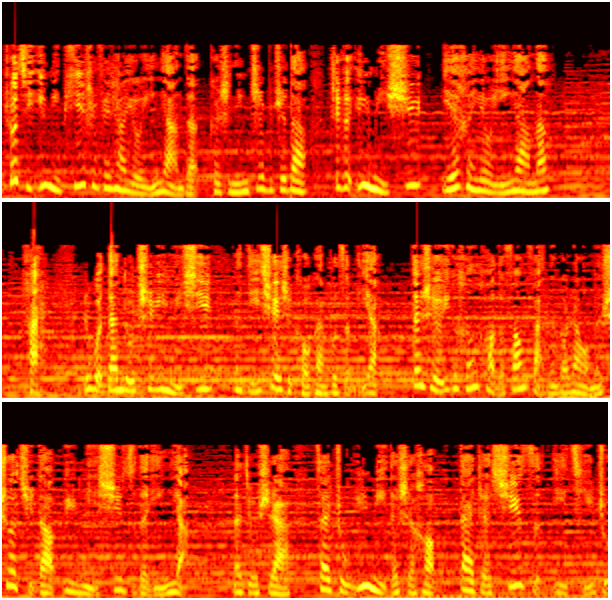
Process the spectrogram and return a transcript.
说起玉米坯是非常有营养的，可是您知不知道这个玉米须也很有营养呢？嗨，如果单独吃玉米须，那的确是口感不怎么样。但是有一个很好的方法能够让我们摄取到玉米须子的营养，那就是啊，在煮玉米的时候带着须子一起煮。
